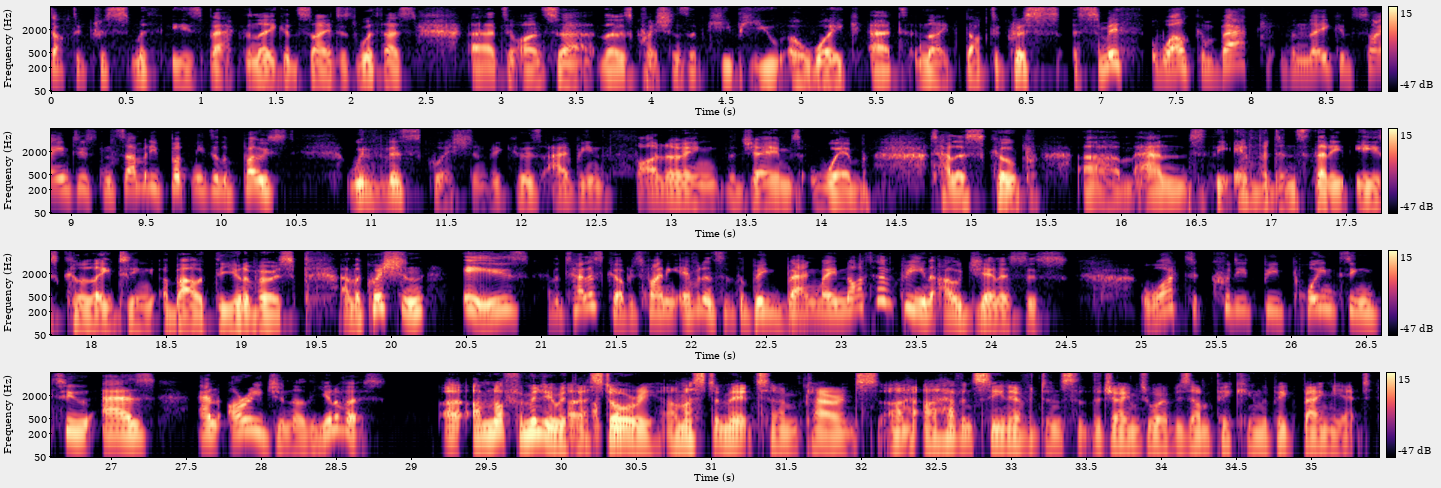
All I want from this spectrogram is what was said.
Dr. Chris Smith is back, the naked scientist, with us uh, to answer those questions that keep you awake at night. Dr. Chris Smith, welcome back, the naked scientist. And somebody put me to the post with this question because I've been following the James Webb telescope um, and the evidence that it is collating about the universe. And the question is the telescope is finding evidence that the Big Bang may not have been our genesis. What could it be pointing to as an origin of the universe? Uh, I'm not familiar with that story. I must admit, um, Clarence, I, I, haven't seen evidence that the James Webb is unpicking the Big Bang yet.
